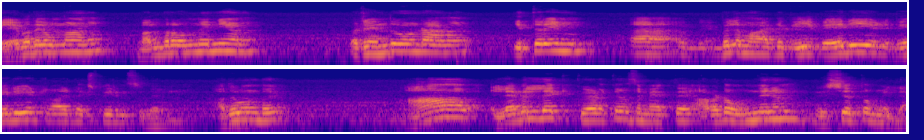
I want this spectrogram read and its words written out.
ദേവത ഒന്നാണ് മന്ത്രം ഒന്ന് തന്നെയാണ്. പക്ഷെ എന്തുകൊണ്ടാണ് ഇത്രയും വിപുലമായിട്ട് വേരിയ വേരിയേറ്റഡായിട്ട് എക്സ്പീരിയൻസ് വരുന്നത്? അതുകൊണ്ട് ആ ലെവലിലേക്ക് കിടക്കുന്ന സമയത്ത് അവിടെ ഒന്നിനും നിശ്ചിത്വമില്ല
